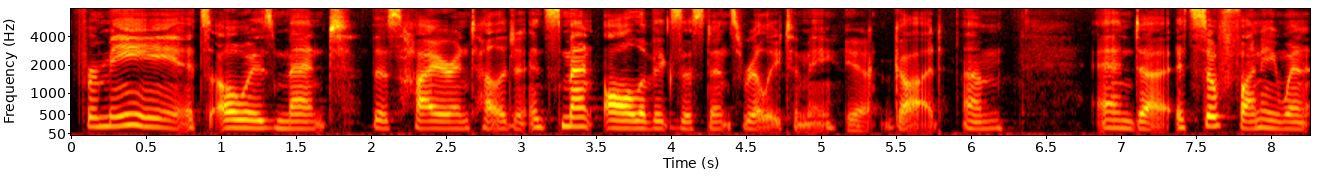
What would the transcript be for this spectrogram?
for me, it's always meant this higher intelligence. It's meant all of existence, really, to me. Yeah. God. Um, and uh, it's so funny when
